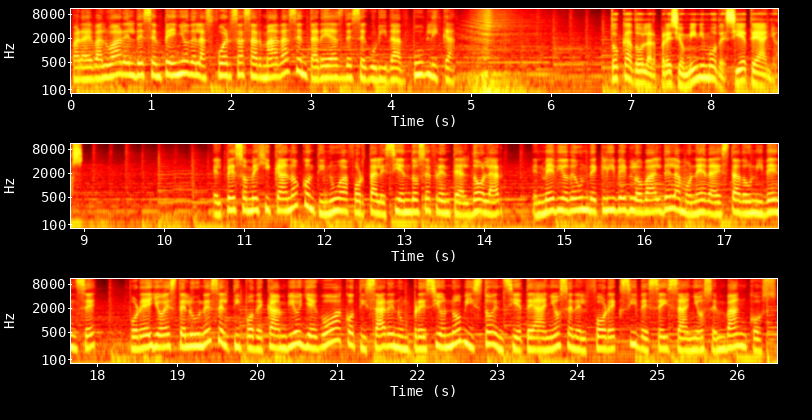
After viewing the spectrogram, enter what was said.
para evaluar el desempeño de las Fuerzas Armadas en tareas de seguridad pública. Toca dólar precio mínimo de 7 años. El peso mexicano continúa fortaleciéndose frente al dólar, en medio de un declive global de la moneda estadounidense, por ello, este lunes el tipo de cambio llegó a cotizar en un precio no visto en siete años en el Forex y de seis años en bancos.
